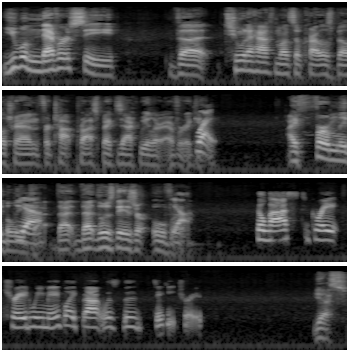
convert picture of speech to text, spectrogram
you will never see the two and a half months of Carlos Beltran for top prospect Zack Wheeler ever again. Right. I firmly believe Yeah. that. That that those days are over. Yeah. The last great trade we made like that was the Dickey trade. Yes.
